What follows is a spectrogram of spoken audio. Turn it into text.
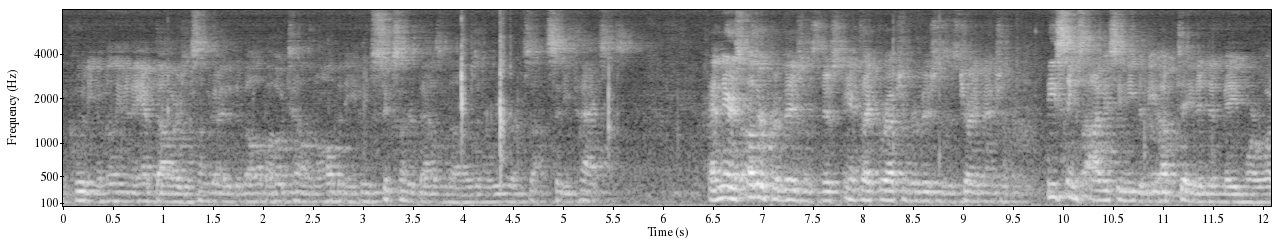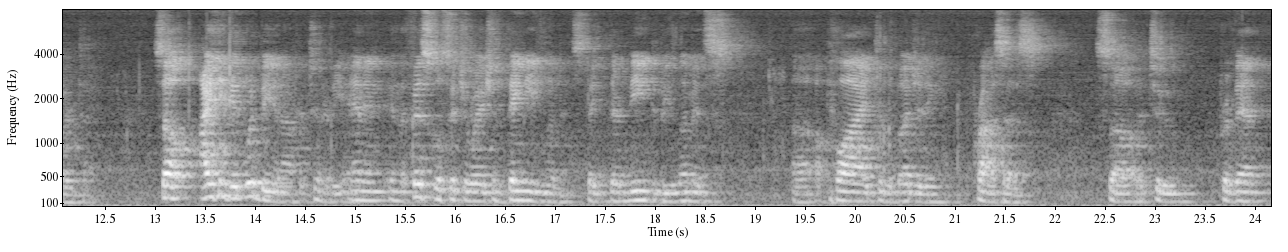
including a million and a half dollars to some guy to develop a hotel in Albany who's six hundred thousand dollars in arrears on city taxes. And there's other provisions, there's anti-corruption provisions, as Jerry mentioned. These things obviously need to be updated and made more watertight. So I think it would be an opportunity, and in, in the fiscal situation, they need limits. They, there need to be limits uh, applied to the budgeting process, so, to prevent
